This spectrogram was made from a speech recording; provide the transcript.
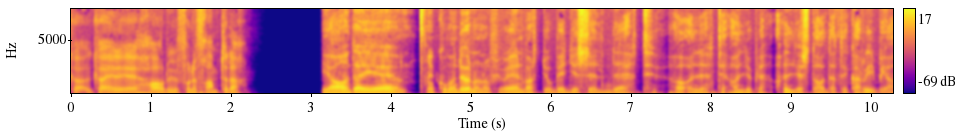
Hva, hva er, har du funnet fram til der? Ja, de eh, kommandørene av Fjorden ble jo begge solgt til alle, til alle, alle steder til Karibia.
